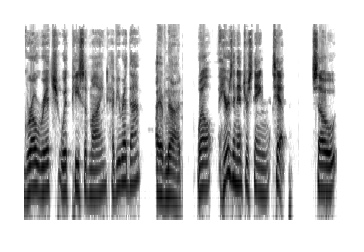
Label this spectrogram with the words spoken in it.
Grow Rich with Peace of Mind? Have you read that? I have not. Well, here's an interesting tip. So,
